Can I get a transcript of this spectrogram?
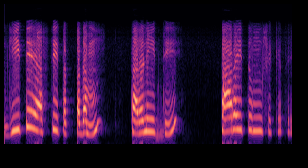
गीते अस्ति तत् पदं तरणि इति तारयितुं शक्यते।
